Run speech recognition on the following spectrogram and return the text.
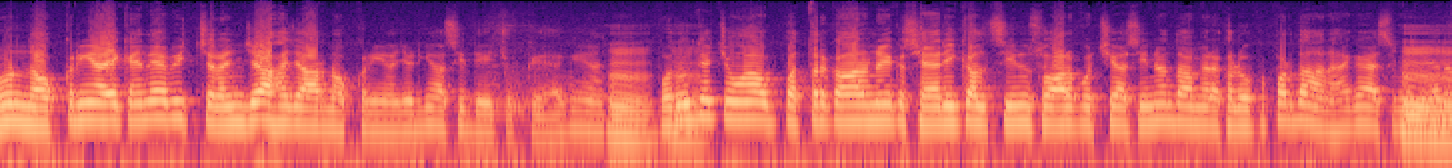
ਹੁਣ ਨੌਕਰੀਆਂ ਇਹ ਕਹਿੰਦੇ ਆ ਵੀ 54000 ਨੌਕਰੀਆਂ ਜਿਹੜੀਆਂ ਅਸੀਂ ਦੇ ਚੁੱਕੇ ਹੈਗੇ ਆ। ਪਰ ਉਹਦੇ ਚੋਂ ਆ ਪੱਤਰਕਾਰ ਨੇ ਇੱਕ ਸ਼ਹਿਰੀ ਕਲਸੀ ਨੂੰ ਸਵਾਲ ਪੁੱਛਿਆ ਸੀ ਇਹਨਾਂ ਦਾ ਮੇਰਾ ਖਿਆਲ ਉਪ ਪ੍ਰਧਾਨ ਹੈਗਾ ਇਸ ਵੇਲੇ ਨਾ।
